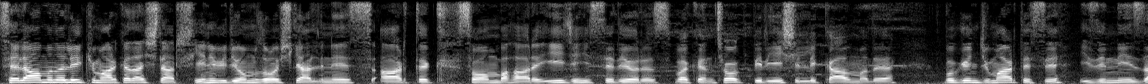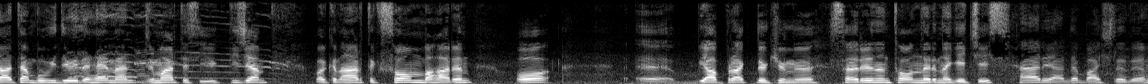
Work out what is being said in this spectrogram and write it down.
Selamun aleyküm arkadaşlar. Yeni videomuza hoş geldiniz. Artık sonbaharı iyice hissediyoruz. Bakın çok bir yeşillik kalmadı. Bugün cumartesi izinliyiz. Zaten bu videoyu da hemen cumartesi yükleyeceğim. Bakın artık sonbaharın o e, yaprak dökümü, sarının tonlarına geçiş her yerde başladı.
